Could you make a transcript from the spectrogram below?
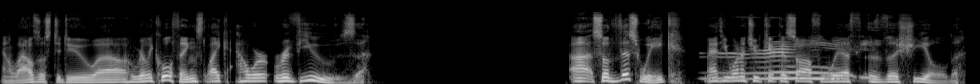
and allows us to do uh, really cool things like our reviews. Uh, so this week, Matthew, why don't you kick us off with The Shield?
